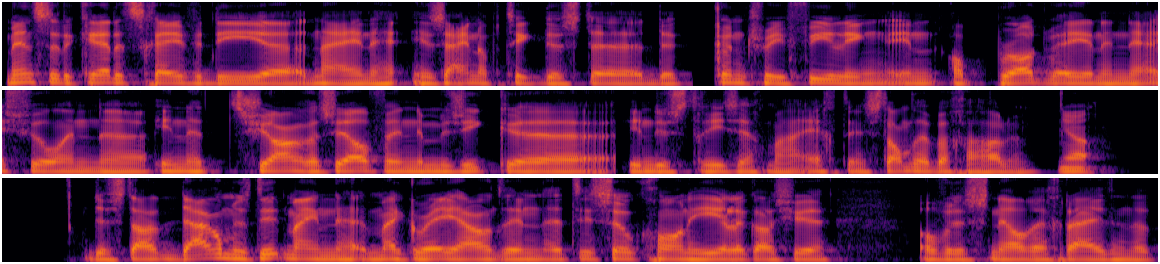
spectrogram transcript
Mensen de credits geven die eh, nou in, in zijn optiek dus de, de country feeling in, op Broadway en in Nashville en eh, in het genre zelf en de muziekindustrie zeg maar echt in stand hebben gehouden. Ja. Dus da- daarom is dit mijn, mijn Greyhound. En het is ook gewoon heerlijk als je over de snelweg rijdt en dat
